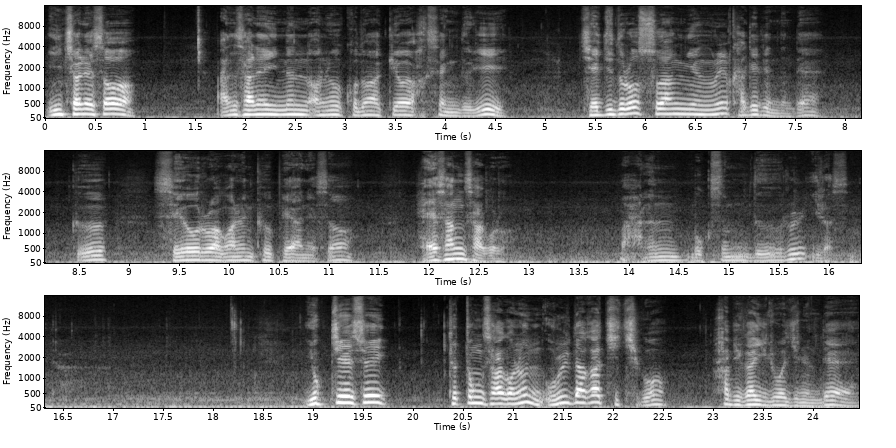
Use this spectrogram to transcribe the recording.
인천에서 안산에 있는 어느 고등학교 학생들이 제주도로 수학여행을 가게 됐는데 그 세월호라고 하는 그 배 안에서 해상 사고로 많은 목숨들을 잃었습니다. 육지에서의 교통사고는 울다가 지치고 합의가 이루어지는데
